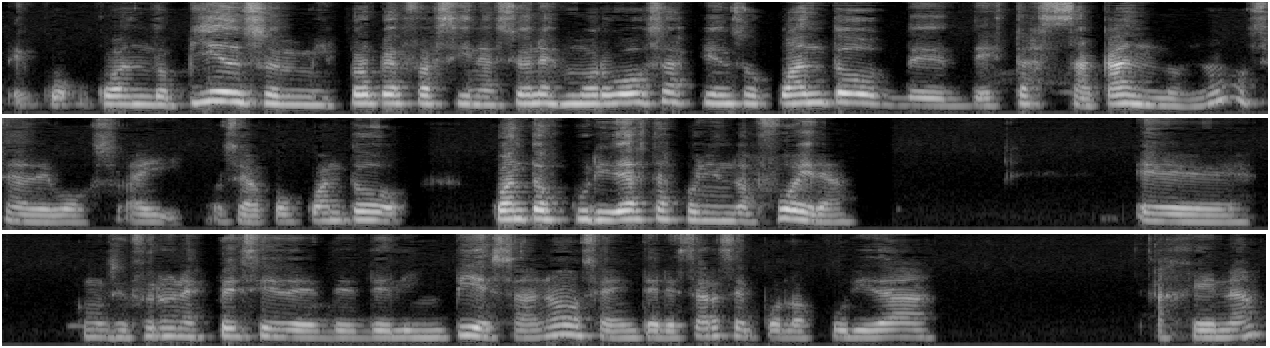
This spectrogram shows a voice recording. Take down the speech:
eh, cuando pienso en mis propias fascinaciones morbosas, pienso cuánto de, estás sacando, ¿no? O sea, de vos ahí. O sea, cuánto cuánta oscuridad estás poniendo afuera. Eh, como si fuera una especie de, limpieza, ¿no? O sea, interesarse por la oscuridad ajena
